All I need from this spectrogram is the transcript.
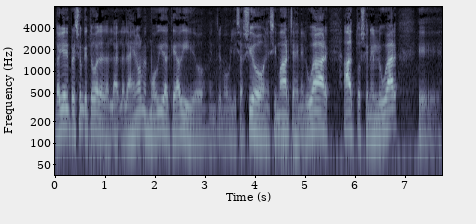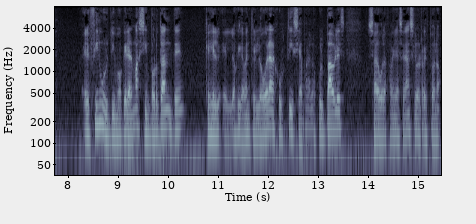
daría la impresión que todas las enormes movidas que ha habido entre movilizaciones y marchas en el lugar, actos en el lugar, eh, el fin último, que era el más importante, que es el, lógicamente lograr justicia para los culpables, salvo la familia Seráncelo, el resto no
